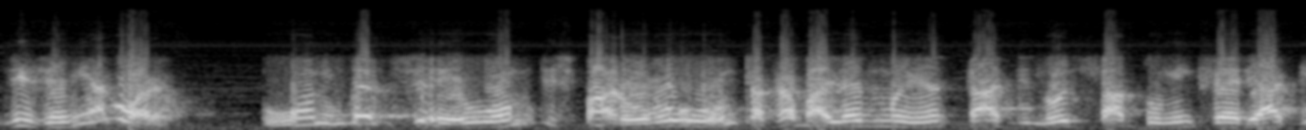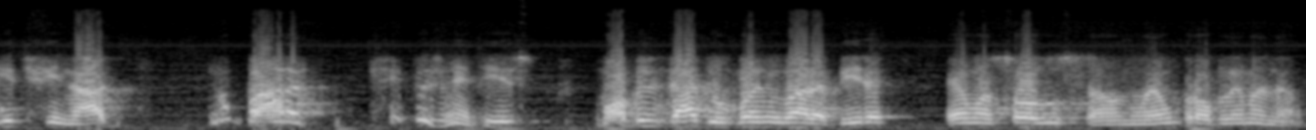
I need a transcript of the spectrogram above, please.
dizendo, e agora? O homem deve ser, o homem disparou, o homem está trabalhando manhã, tarde, de noite, sábado, domingo, feriado, dia de finado. Não para, simplesmente isso. Mobilidade urbana em Guarabira é uma solução, não é um problema não.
